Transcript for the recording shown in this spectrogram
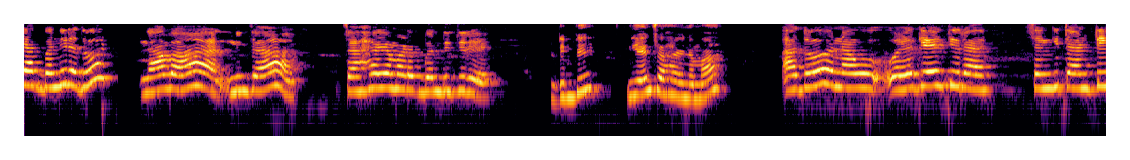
ಯಾಕೆ ಬಂದಿರೋದು ನಾವ ನಿಂಗ ಸಹಾಯ ಮಾಡಕ್ ಬಂದಿದ್ದೀರಿ ಡಿಂಬಿ ಏನು ಸಹಾಯನಮ್ಮ ಅದು ನಾವು ಒಳಗೆ ಹೇಳ್ತೀರ ಸಂಗೀತ ಆಂಟಿ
